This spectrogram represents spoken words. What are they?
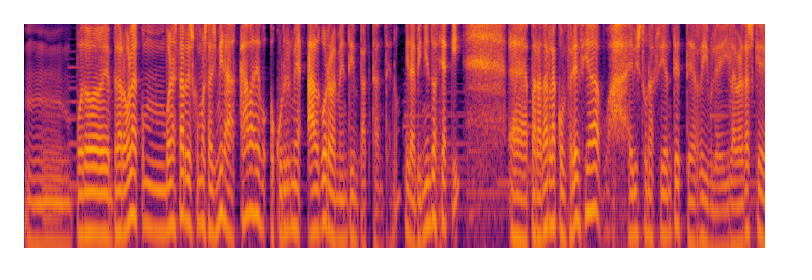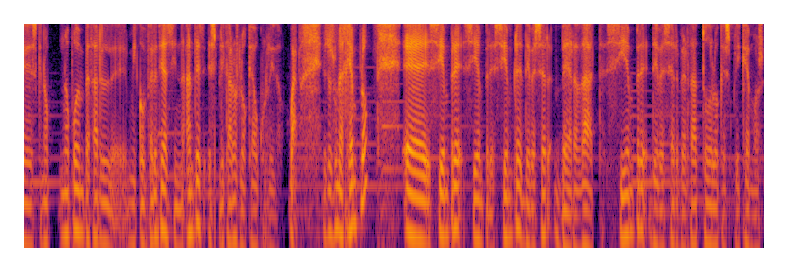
Mm, puedo empezar, hola, buenas tardes, ¿cómo estáis? Mira, acaba de ocurrirme algo realmente impactante, ¿no? Mira, viniendo hacia aquí eh, para dar la conferencia, he visto un accidente terrible y la verdad es que, es que no, puedo empezar mi conferencia sin antes explicaros lo que ha ocurrido. Bueno, esto es un ejemplo. Eh, siempre, siempre, siempre debe ser verdad. Siempre debe ser verdad todo lo que expliquemos.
